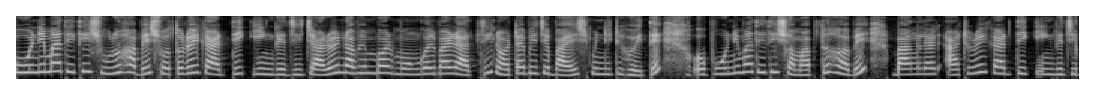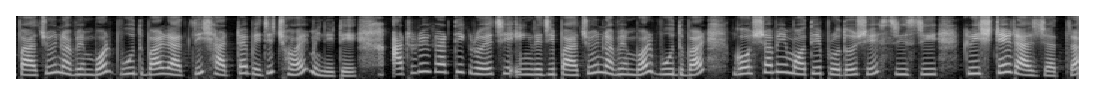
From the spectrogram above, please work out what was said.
পূর্ণিমা তিথি শুরু হবে সতেরোই কার্তিক, ইংরেজি চারই নভেম্বর মঙ্গলবার রাত্রি নটা বেজে বাইশ মিনিট হইতে ও পূর্ণিমা তিথি সমাপ্ত হবে বাংলার আঠেরোই কার্তিক, ইংরেজি পাঁচই নভেম্বর বুধবার রাত্রি সাতটা বেজে ছয় মিনিটে। আঠেরোই কার্তিক রয়েছে ইংরেজি পাঁচই নভেম্বর বুধবার গোস্বামী মতে প্রদোষে শ্রী শ্রী কৃষ্ণের রাজযাত্রা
